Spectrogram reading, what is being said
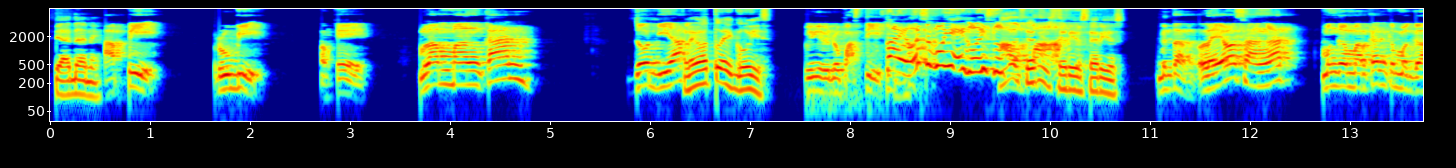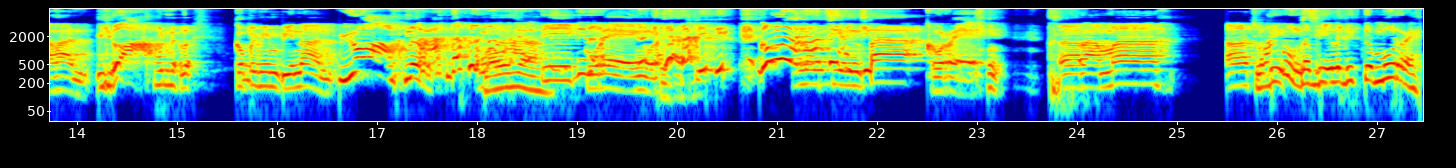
si ada nih. api, ruby. Oke. Melambangkan zodiak. Leo tuh egois. Wih, udah pasti. Saya semuanya egois lu. Apa? Serius, serius, serius. Bentar, Leo sangat menggambarkan kemegahan. Ya, bener. Kepemimpinan. Ya, bener. Maunya. hati, kureng. Gue mau Penuh cinta, kureng. Eh, ramah, cuma Lebih fungsi. lebih lebih ke mureh.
